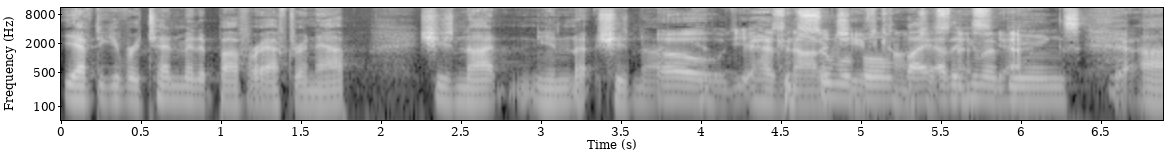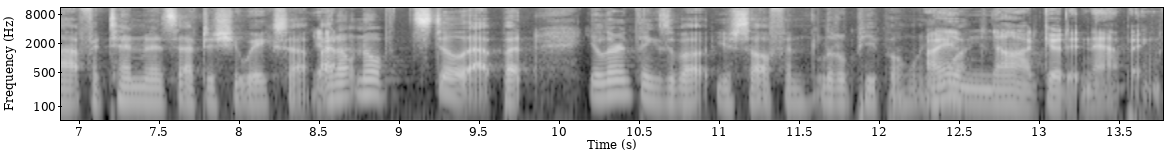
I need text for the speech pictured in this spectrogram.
you have to give her a 10 minute buffer after a nap. She's not, you know, she's not Oh, has not achieved consumable by other consciousness, human yeah. beings Yeah. uh, for 10 minutes after she wakes up. Yeah. I don't know if it's still that, but you learn things about yourself and little people. When you I watch. am not good at napping.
